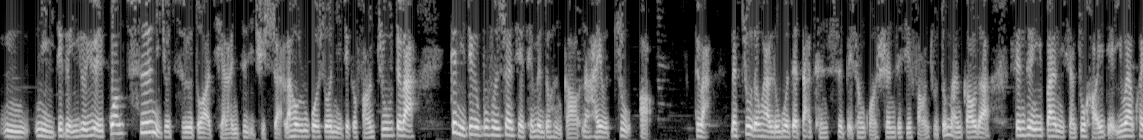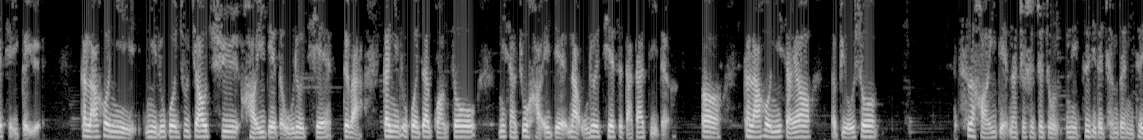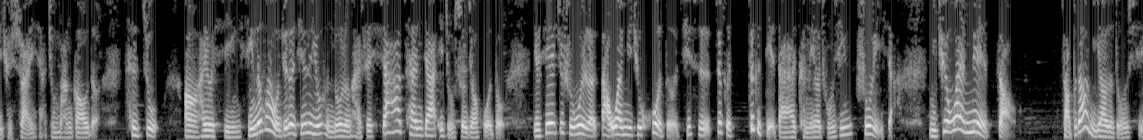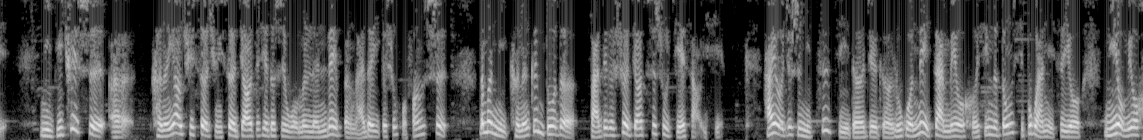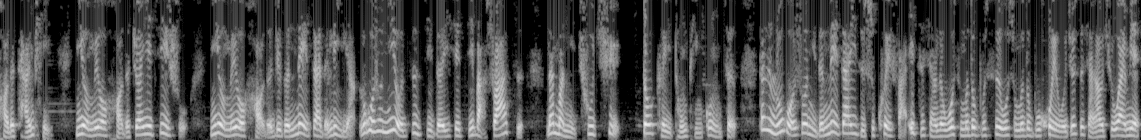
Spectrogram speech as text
嗯，你这个一个月光吃你就吃了多少钱了？你自己去算。然后如果说你这个房租，对吧？跟你这个部分算起来成本都很高，那还有住啊，对吧？那住的话，如果在大城市，北上广深这些房租都蛮高的。深圳一般你想住好一点，一万块钱一个月。然后你你如果住郊区好一点的五六千，对吧？跟你如果在广州，你想住好一点，那五六千是打打底的。呃，然后你想要呃，比如说吃好一点，那就是这种你自己的成本你自己去算一下，就蛮高的。吃住。啊，还有行行的话，我觉得其实有很多人还是瞎参加一种社交活动，有些就是为了到外面去获得。其实这个这个点大家可能要重新梳理一下。你去外面找找不到你要的东西，你的确是呃可能要去社群社交，这些都是我们人类本来的一个生活方式。那么你可能更多的把这个社交次数减少一些。还有就是你自己的这个，如果内在没有核心的东西，不管你是有你有没有好的产品，你有没有好的专业技术，你有没有好的这个内在的力量，如果说你有自己的一些几把刷子，那么你出去都可以同频共振。但是如果说你的内在一直是匮乏，一直想着我什么都不是，我什么都不会，我就是想要去外面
